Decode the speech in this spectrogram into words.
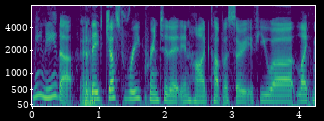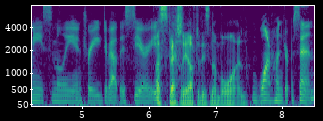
Me neither. but they've just reprinted it in hardcover. So if you are, like me, similarly intrigued about this series, Especially after this number one. 100%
